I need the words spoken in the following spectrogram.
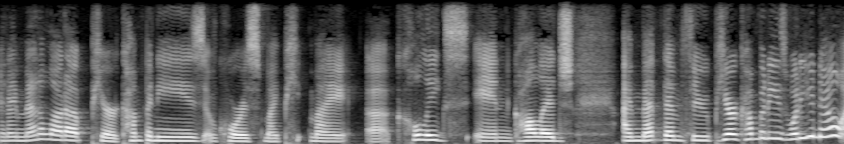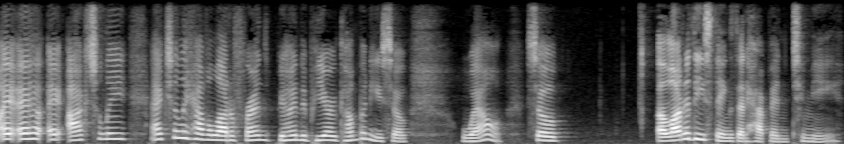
and I met a lot of PR companies. Of course, my my uh, colleagues in college, I met them through PR companies. What do you know? I, I I actually actually have a lot of friends behind the PR company. So, wow. So, a lot of these things that happened to me,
